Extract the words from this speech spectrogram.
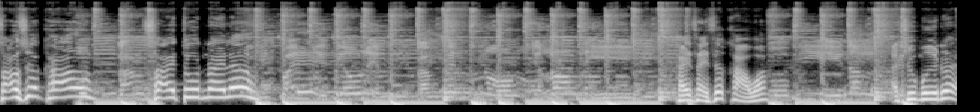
สาวเสื้อขาวสายตูดหน่อยเร็วใครใส่เสื้อขาววะโอ้พี่นั้นอะชูมือด้วย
